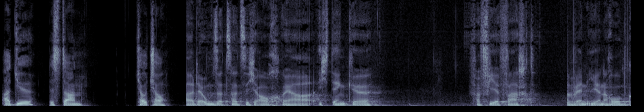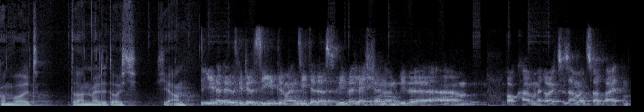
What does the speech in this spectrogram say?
Adieu, bis dann. Ciao, ciao. Der Umsatz hat sich auch, ja, ich denke, vervierfacht. Wenn ihr nach oben kommen wollt, dann meldet euch hier an. Jeder, der das Video sieht, man sieht ja, dass, wie wir lächeln und wie wir ähm, Bock haben, mit euch zusammenzuarbeiten.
